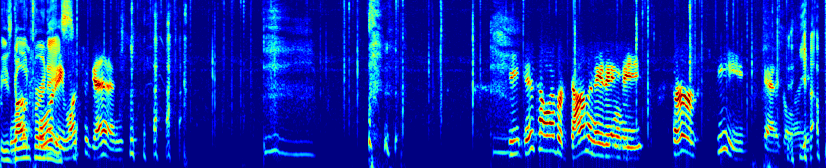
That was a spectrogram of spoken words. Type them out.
he's going for an 40 ace. once again. he is, however, dominating the serve speed category. Yep,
